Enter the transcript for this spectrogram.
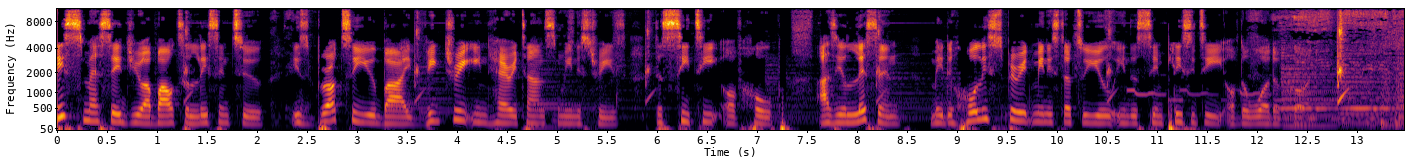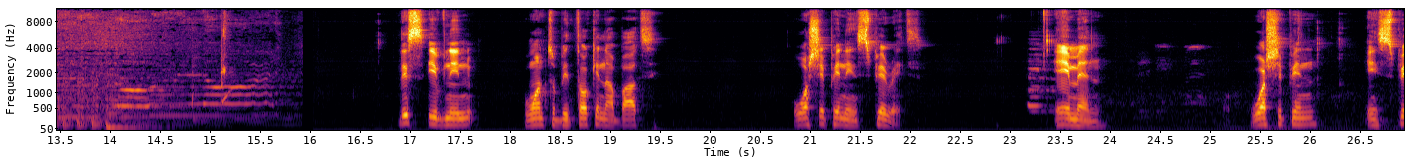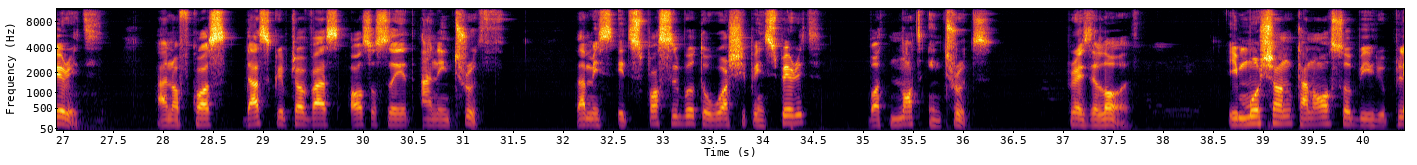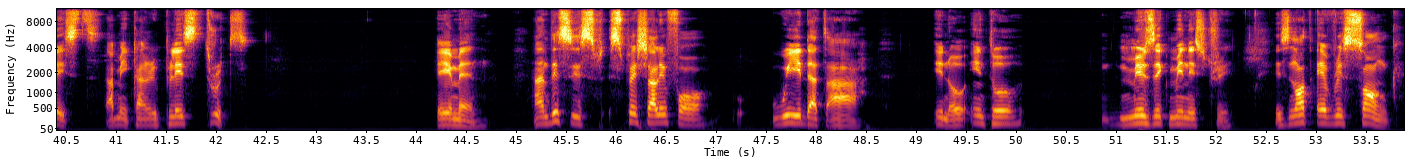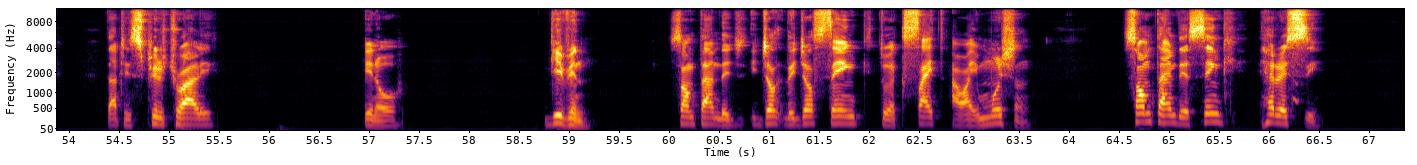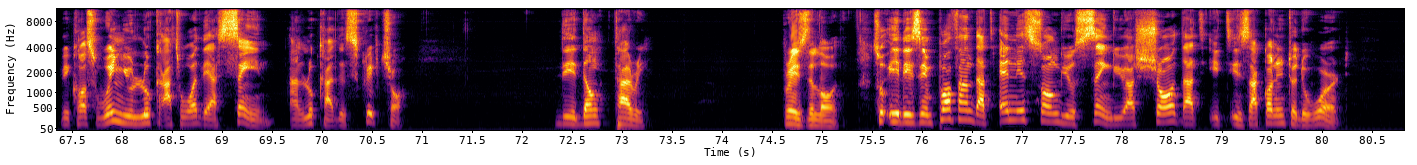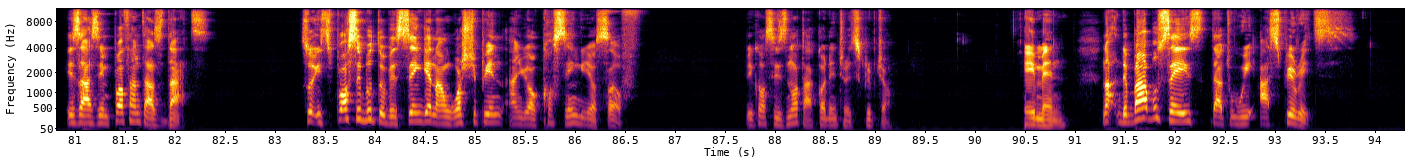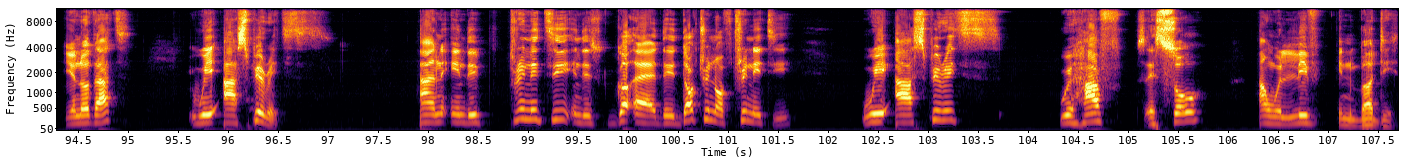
This message you're about to listen to is brought to you by Victory Inheritance Ministries, the City of Hope. As you listen, may the Holy Spirit minister to you in the simplicity of the Word of God. This evening, we want to be talking about worshiping in spirit. Amen. Worshiping in spirit. And of course, that scripture verse also said, and in truth. That means it's possible to worship in spirit, but not in truth. Praise the Lord. Emotion can also be replaced. I mean, can replace truth. Amen. And this is especially for we that are, you know, into music ministry. It's not every song that is spiritually, you know, giving. Sometimes they just they just sing to excite our emotion. Sometimes they sing heresy because when you look at what they are saying and look at the scripture, they don't tarry. Praise the Lord. So it is important that any song you sing, you are sure that it is according to the word. It's as important as that. So it's possible to be singing and worshiping and you're cursing yourself because it's not according to the scripture. Amen. Now, the Bible says that we are spirits. You know that? We are spirits. And in the Trinity, in this, uh, the doctrine of Trinity, we are spirits, we have a soul, and we live in body.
